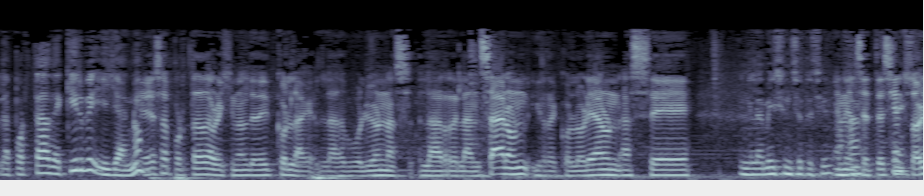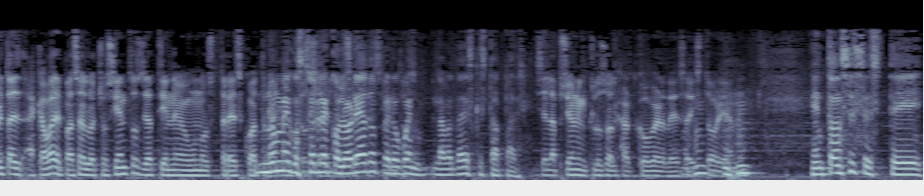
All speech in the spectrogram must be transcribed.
la portada de Kirby y ya, ¿no? Esa portada original de Ditko la, la volvieron a, la relanzaron y recolorearon hace En el Amazing 700. en el Ajá, 700. sí. Ahorita acaba de pasar el 800, ya tiene unos 3, 4 No me gustó el recoloreado, pero bueno, la verdad es que está padre. Se la opción incluso al hardcover de esa historia, ¿no? Entonces, este,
